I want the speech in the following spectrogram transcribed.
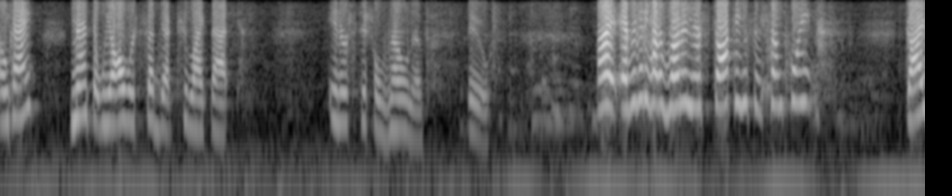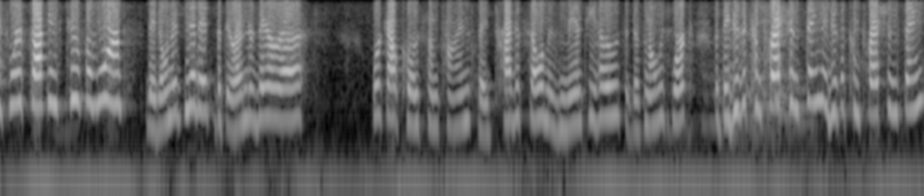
okay, meant that we all were subject to like that interstitial zone of ew. All right, everybody had a run in their stockings at some point. Guys wear stockings too for warmth. They don't admit it, but they're under their uh, workout clothes sometimes. They try to sell them as mantyhose. It doesn't always work, but they do the compression thing. They do the compression thing.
